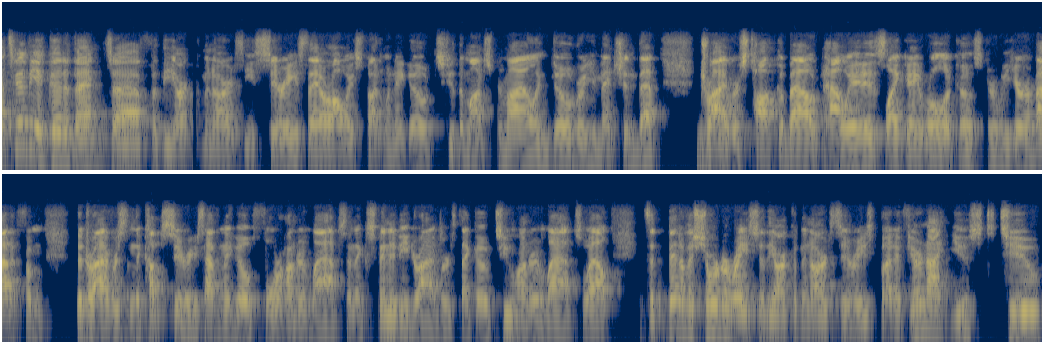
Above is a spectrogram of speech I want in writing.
it's going to be a good event uh, for the ARCA Menards East Series. They are always fun when they go to the Monster Mile in Dover. You mentioned that drivers talk about how it is like a roller coaster. We hear about it from the drivers in the Cup Series having to go 400 laps, and Xfinity drivers that go 200 laps. Well, it's a bit of a shorter race of the ARCA Menards Series, but if you're not used to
